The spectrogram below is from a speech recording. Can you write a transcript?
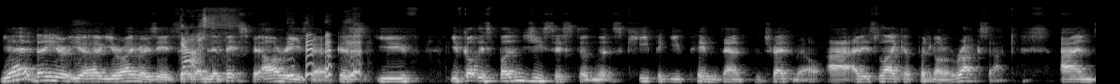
Yeah, no, you're you're, you're right, Rosie. It's, I mean, the bits of it are easier because you've you've got this bungee system that's keeping you pinned down to the treadmill, uh, and it's like a, putting on a rucksack. And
